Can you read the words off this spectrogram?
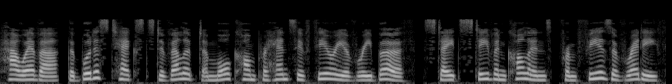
However, the Buddhist texts developed a more comprehensive theory of rebirth, states Stephen Collins, from fears of rebirth,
